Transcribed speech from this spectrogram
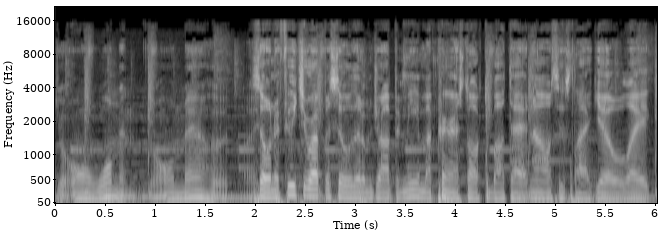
your own woman, your own manhood. Like, So in a future episode that I'm dropping, me and my parents talked about that, and I was just like, yo, like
